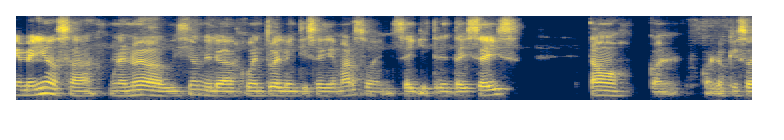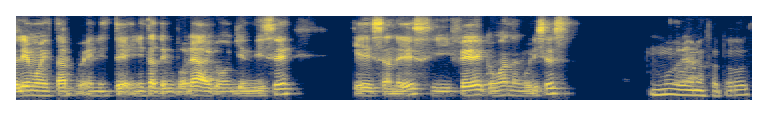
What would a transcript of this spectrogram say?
Bienvenidos a una nueva audición de la Juventud del 26 de marzo en CX36. Estamos con, los que solemos estar en, este, en esta temporada, como quien dice, que es Andrés y Fede. ¿Cómo andan, gurises? Muy buenos a todos.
